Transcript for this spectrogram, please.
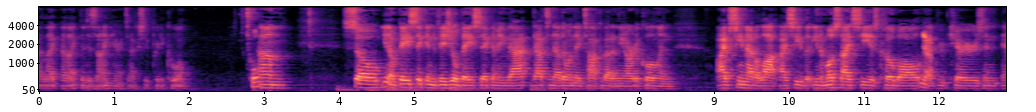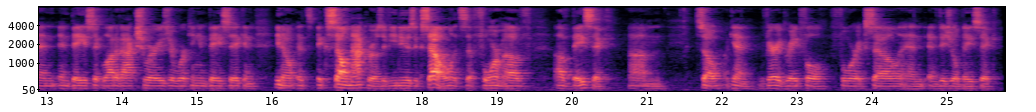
I like I like the design here. It's actually pretty cool. Cool. Um, so you know, basic and visual basic. I mean that that's another one they talk about in the article. And I've seen that a lot. I see that you know most I see is COBOL Yeah. group carriers and, and and basic. A lot of actuaries are working in basic, and you know it's Excel macros. If you use Excel, it's a form of of basic. Um, so again, very grateful for Excel and and Visual Basic.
